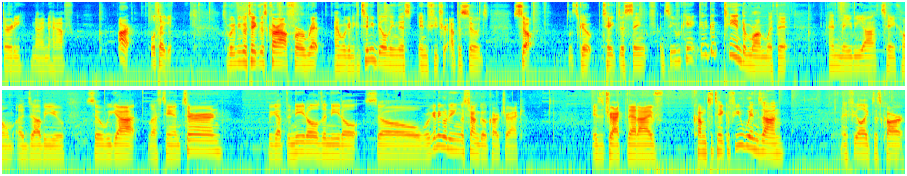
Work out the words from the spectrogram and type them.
39 and a half. All right, we'll take it. So we're going to go take this car out for a rip, and we're going to continue building this in future episodes. So let's go take this thing and see if we can't get a good tandem run with it and maybe uh, take home a W. So we got left-hand turn. We got the needle, the needle. So we're going to go to Englishtown Go-Kart Track. It's a track that I've come to take a few wins on. I feel like this car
